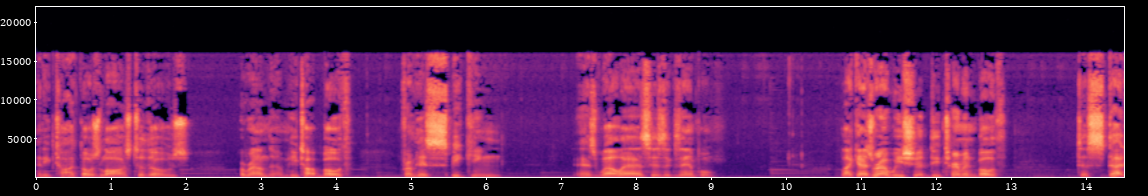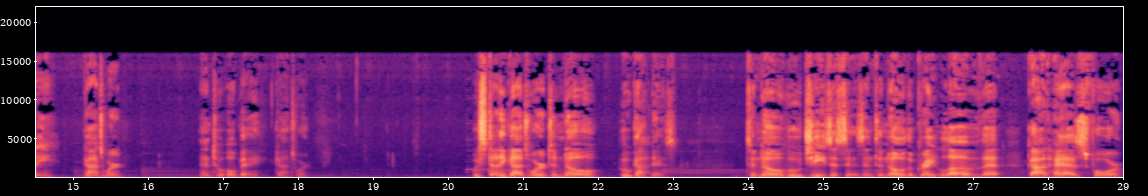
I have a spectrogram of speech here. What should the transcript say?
and he taught those laws to those around them. He taught both from his speaking as well as his example. Like Ezra, we should determine both to study God's word and to obey God's word. We study God's word to know who God is, to know who Jesus is, and to know the great love that God has for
